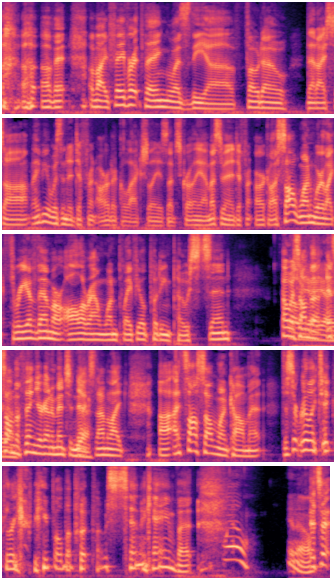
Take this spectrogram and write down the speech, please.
of it, my favorite thing was the uh, photo that I saw. Maybe it was in a different article actually. As I'm scrolling, yeah, it must have been a different article. I saw one where like three of them are all around one playfield putting posts in, Oh, it's oh, on yeah, the yeah, it's yeah. on the thing you're going to mention next. And I'm like, uh, I saw someone comment, "Does it really take three people to put posts in a game?" But well, you know, it's a.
